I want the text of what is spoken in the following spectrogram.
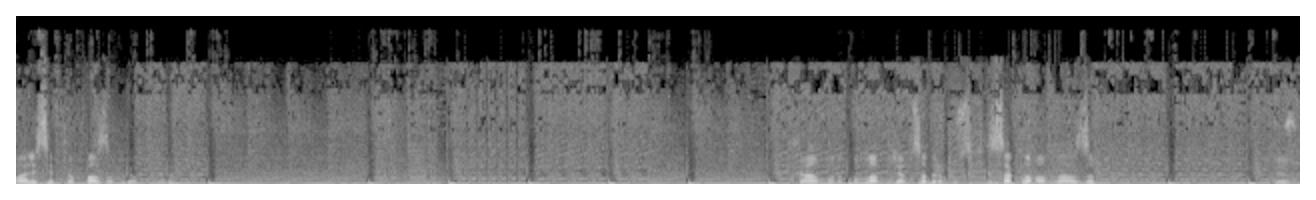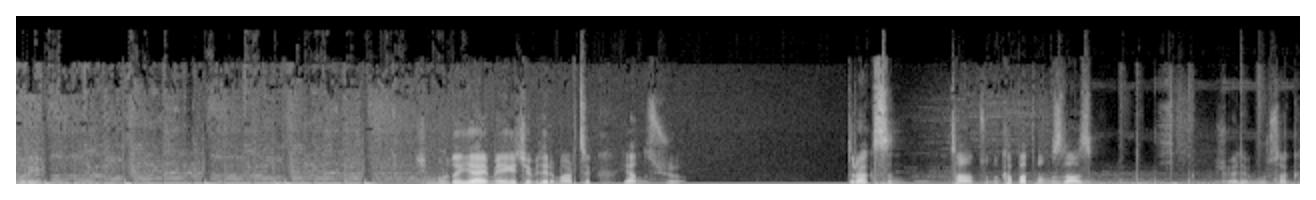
Maalesef çok fazla blok vuruyor. Şu an bunu kullanmayacağım. Sanırım bu skill'i saklamam lazım. Düz vurayım. Şimdi burada yaymaya geçebilirim artık. Yalnız şu Drax'ın taunt'unu kapatmamız lazım. Şöyle vursak.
